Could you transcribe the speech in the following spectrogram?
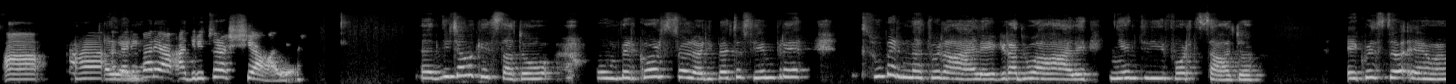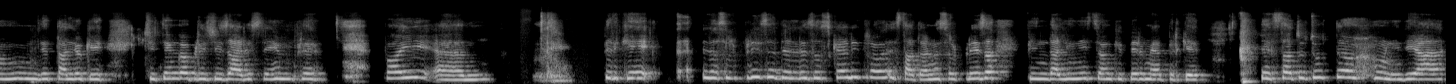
a, a, allora, ad arrivare a, addirittura a sciare? Eh, diciamo che è stato un percorso, lo ripeto sempre, super naturale, graduale, niente di forzato. E questo è un dettaglio che ci tengo a precisare sempre. Poi ehm, perché eh, la sorpresa dell'esoscheletro è stata una sorpresa fin dall'inizio anche per me, perché è stata tutta un'idea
